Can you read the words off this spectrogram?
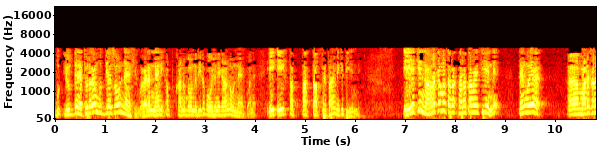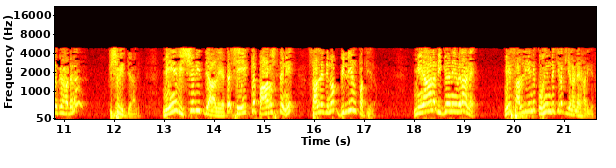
යුද්ධ නැති වෙනකම් බුද්ධිය සෝන්නේ නැහැ කිව්වා. වැඩක් නැහැ නිකන් කන බොන්න දීලා පෝෂණය කරන්න ඕනේ නැහැ කිව්වා. ඒ ඒ තත්ත්වය තමයි මේකේ තියෙන්නේ. ඒකේ නරකම තන තමයි තියෙන්නේ. දැන් ඔය මඩකලපිය හදන විශ්වවිද්‍යාලේ. මේ විශ්වවිද්‍යාලයට ෂේක්ල 15 දෙනෙක් සල්ලි දෙනවා බිලියන් පතියලා. මෙයාලා විගණනය වෙලා නැහැ. මේ සල්ලි එන්නේ කොහෙන්ද කියලා කියලා නැහැ හරියට.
